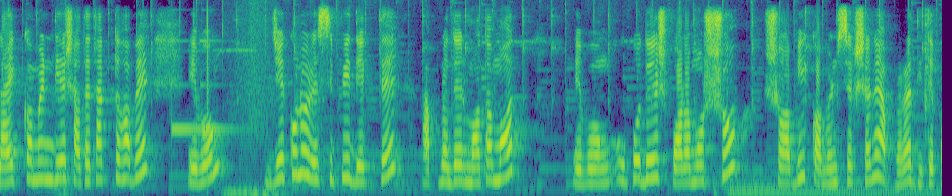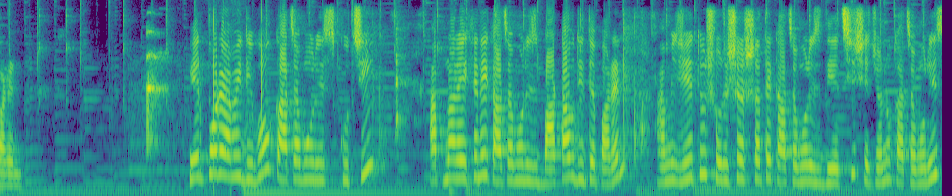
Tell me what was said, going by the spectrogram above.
লাইক, কমেন্ট দিয়ে সাথে থাকতে হবে এবং যে কোনো রেসিপি দেখতে আপনাদের মতামত এবং উপদেশ, পরামর্শ সবই কমেন্ট সেকশনে আপনারা দিতে পারেন। এরপরে আমি দিব কাঁচামরিচ কুচি। আপনারা এখানে কাঁচামরিচ বাটাও দিতে পারেন। আমি যেহেতু সরিষার সাথে কাঁচামরিচ দিয়েছি, সেজন্য কাঁচামরিচ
